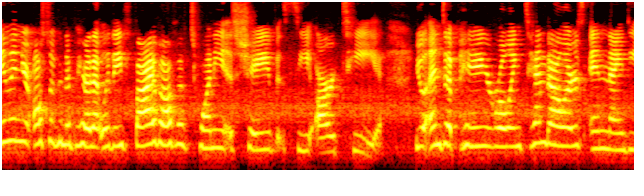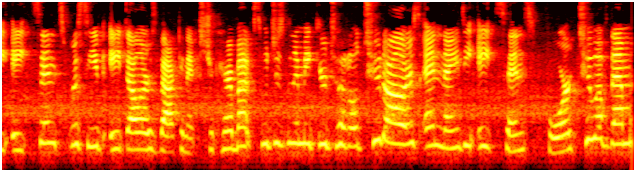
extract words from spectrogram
And then you're also going to pair that with a 5 off of 20 Shave CRT. You'll end up paying a rolling $10.98, receive $8 back in extra care bucks, which is going to make your total $2.98 for two of them,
